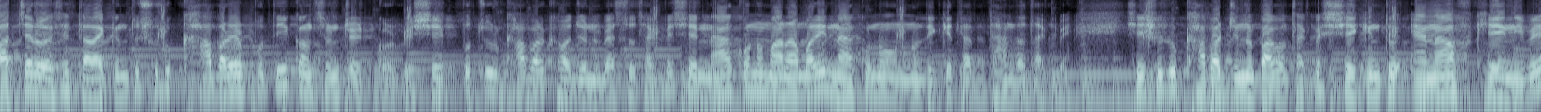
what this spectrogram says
বাচ্চা রয়েছে, তারা কিন্তু শুধু খাবারের প্রতি কনসেন্ট্রেট করবে। সে প্রচুর খাবার খাওয়ার জন্য ব্যস্ত থাকবে, সে না কোনো মারামারি, না কোনো অন্যদিকে তার ধান্দা থাকবে। সে শুধু খাবার জন্য পাগল থাকবে, সে কিন্তু এনাফ খেয়ে নিবে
